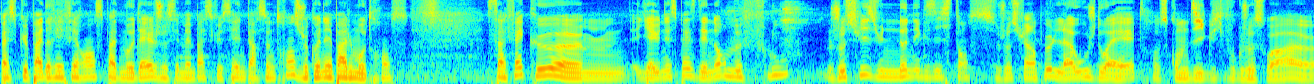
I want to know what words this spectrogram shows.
Parce que pas de référence, pas de modèle, je sais même pas ce que c'est une personne trans, je connais pas le mot trans. Ça fait que euh, il y a une espèce d'énorme flou je suis une non-existence. Je suis un peu là où je dois être, ce qu'on me dit qu'il faut que je sois. Euh.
